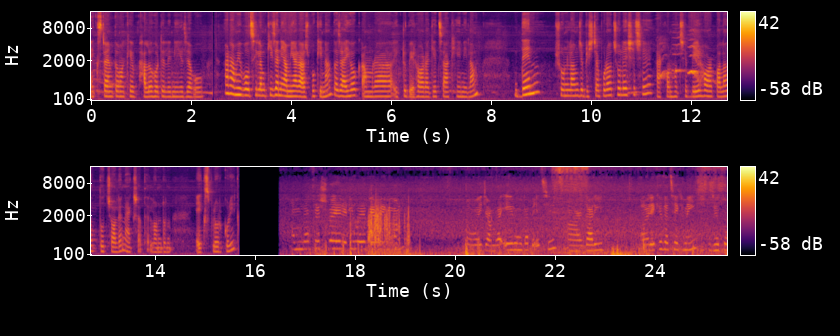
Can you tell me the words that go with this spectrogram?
নেক্সট টাইম তোমাকে ভালো হোটেলে নিয়ে যাব। আর আমি বলছিলাম, কি জানি আমি আর আসব কি না তো যাই হোক, আমরা একটু বের হওয়ার আগে চা খেয়ে নিলাম। দেন শুনলাম যে বৃষ্টাপুরাও চলে এসেছে। এখন হচ্ছে বের হওয়ার পালা। তো চলেন একসাথে লন্ডন এক্সপ্লোর করি। আমরা ফ্রেশ হয়ে রেডি হয়ে বের হয়ে গেলাম। তো এই যে আমরা এই রুমটা পেয়েছি। আর গাড়ি রেখে যাচ্ছে এখানেই। যেহেতু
